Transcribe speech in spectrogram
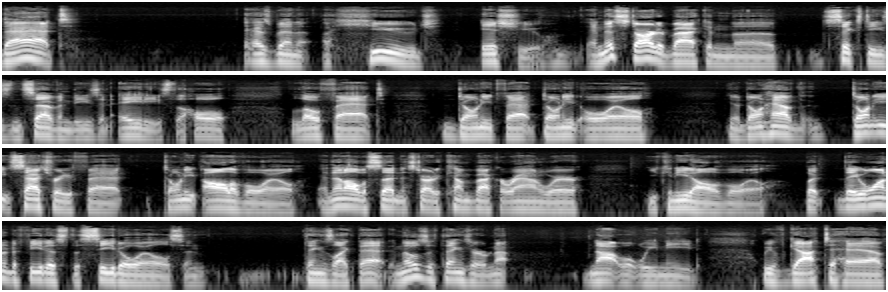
that has been a huge issue. And this started back in the 60s and 70s and 80s. The whole low fat, don't eat fat, don't eat oil, you know, don't have, don't eat saturated fat, don't eat olive oil. And then all of a sudden it started coming back around where you can eat olive oil. But they wanted to feed us the seed oils and things like that. And those are things that are not not what we need. We've got to have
